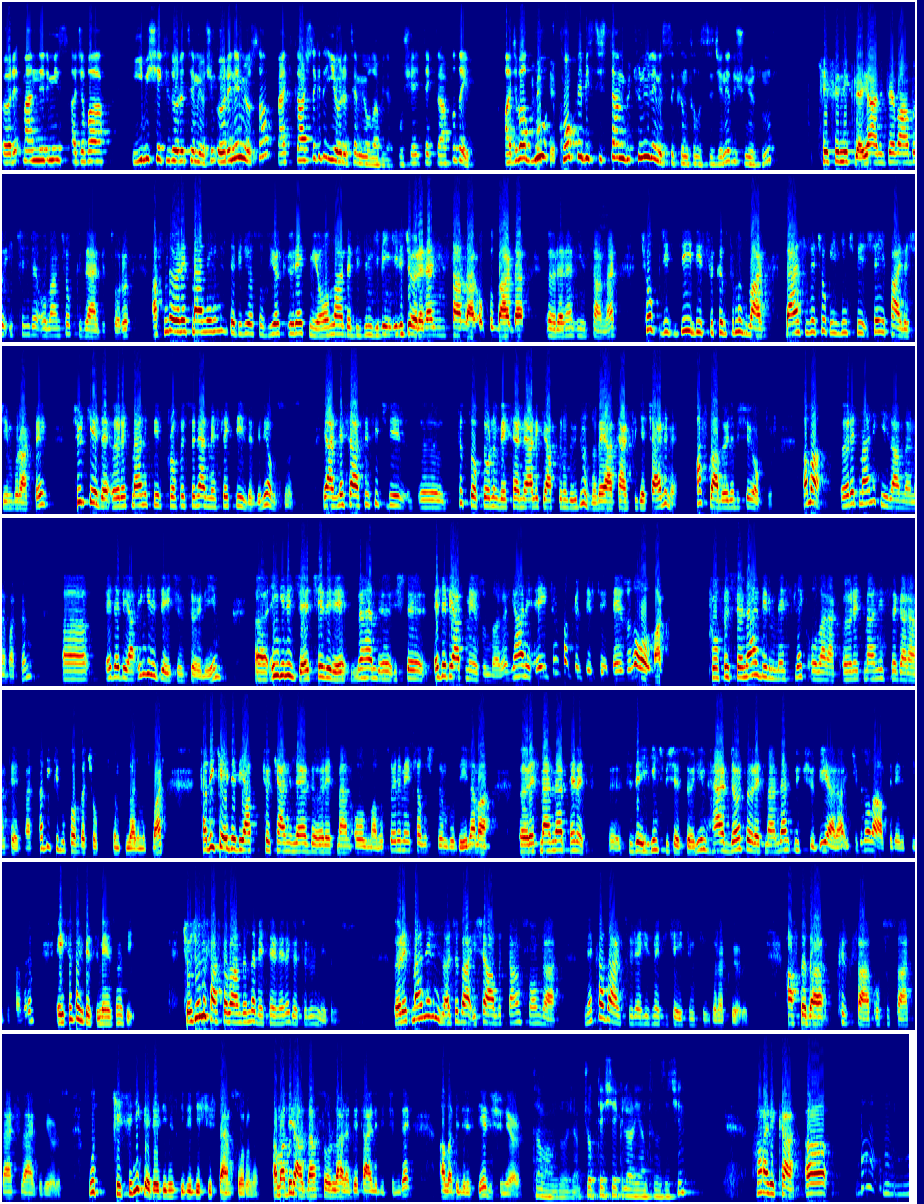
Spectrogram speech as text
öğretmenlerimiz acaba iyi bir şekilde öğretemiyor. Çünkü öğrenemiyorsam belki karşıdaki de iyi öğretemiyor olabilir. Bu şey tek taraflı değil. Acaba bu Peki. komple bir sistem bütünüyle mi sıkıntılı sizce? Ne düşünüyorsunuz? Kesinlikle. Yani cevabı içinde olan çok güzel bir soru. Aslında öğretmenlerimiz de biliyorsunuz YÖK üretmiyor. Onlar da bizim gibi İngilizce öğrenen insanlar, okullarda öğrenen insanlar. Çok ciddi bir sıkıntımız var. Ben size çok ilginç bir şey paylaşayım Burak Bey. Türkiye'de öğretmenlik bir profesyonel meslek değildir biliyor musunuz? Yani mesela siz hiçbir e, tıp doktorunun veterinerlik yaptığını duydunuz mu veya tersi geçerli mi? Asla böyle bir şey yoktur. Ama öğretmenlik ilanlarına bakın. Ee, edebiyat, İngilizce için söyleyeyim. Ee, İngilizce, çeviri, mühend- işte edebiyat mezunları, yani eğitim fakültesi mezunu olmak, profesyonel bir meslek olarak öğretmenliği size garanti etmez. Tabii ki bu konuda çok sıkıntılarımız var. Tabii ki edebiyat kökenliler de öğretmen olmalı. Söylemeye çalıştığım bu değil ama öğretmenler evet e, size ilginç bir şey söyleyeyim. Her dört öğretmenden üçü bir ara 2016 verisiydi sanırım. Eğitim fakültesi mezunu değil. Çocuğunuz hastalandığında veterinere götürür müydünüz? Öğretmenlerimiz acaba işe aldıktan sonra ne kadar süre hizmet içi eğitimsiz bırakıyoruz? Haftada 40 saat, 30 saat ders verdiriyoruz. Bu kesinlikle dediğiniz gibi bir sistem sorunu. Ama birazdan sorularla detaylı biçimde alabiliriz diye düşünüyorum. Tamamdır hocam. Çok teşekkürler yanıtınız için. Harika. Bu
